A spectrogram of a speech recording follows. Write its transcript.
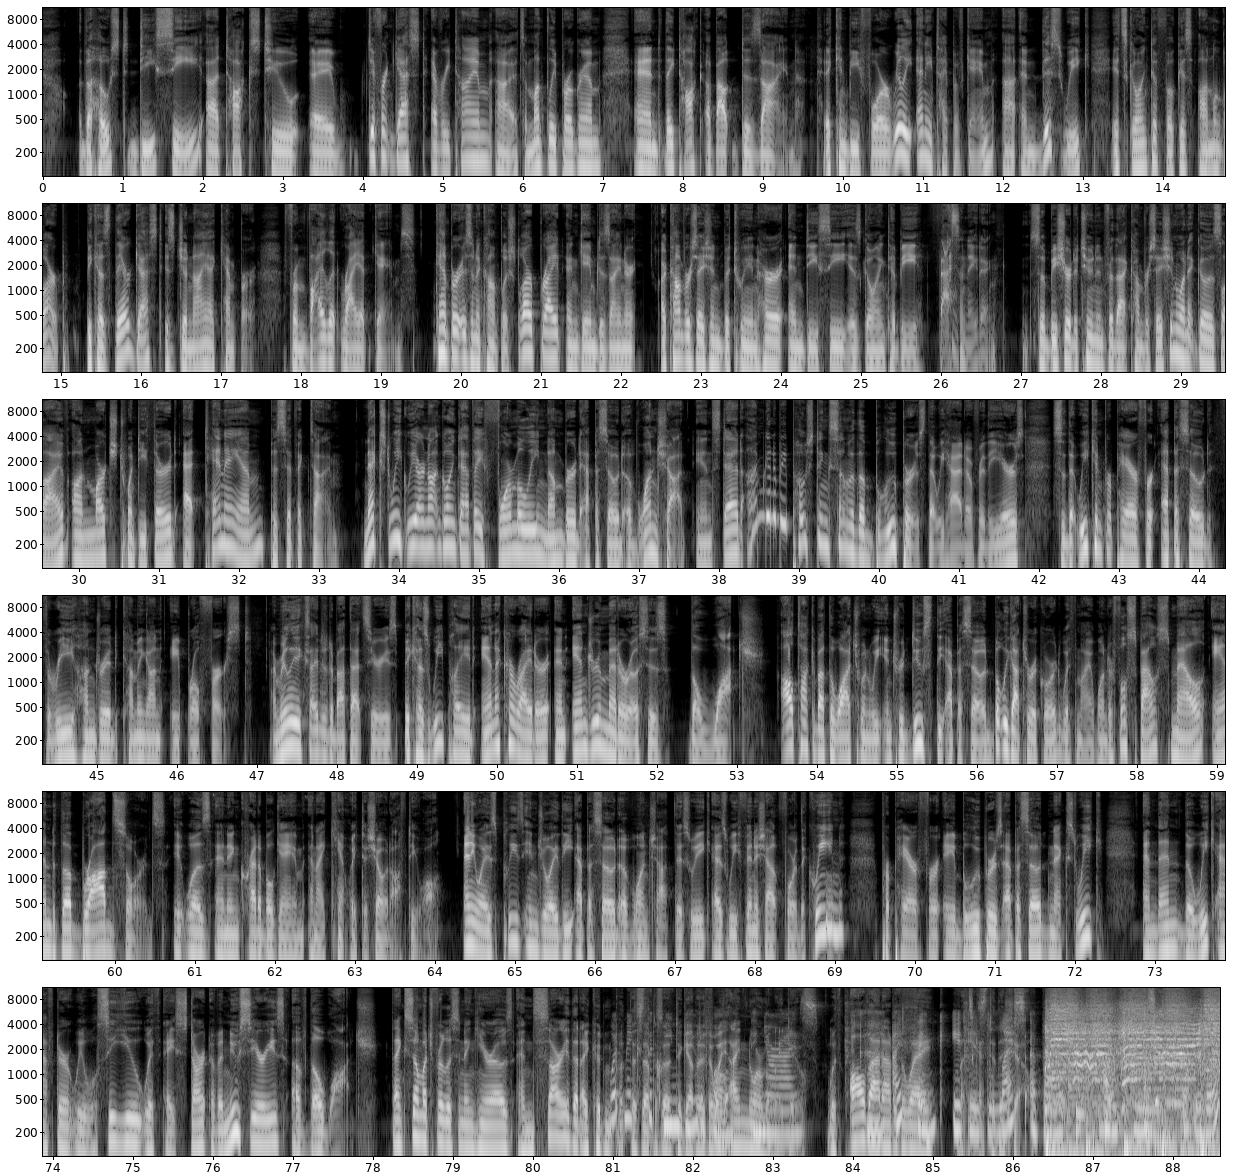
the host DC uh, talks to a different guest every time. Uh, it's a monthly program, and they talk about design. It can be for really any type of game. Uh, and this week, it's going to focus on LARP because their guest is Janaya Kemper from Violet Riot Games. Kemper is an accomplished LARP writer and game designer. A conversation between her and DC is going to be fascinating. So be sure to tune in for that conversation when it goes live on March 23rd at 10 a.m. Pacific Time. Next week, we are not going to have a formally numbered episode of One Shot. Instead, I'm going to be posting some of the bloopers that we had over the years so that we can prepare for episode 300 coming on April 1st. I'm really excited about that series because we played Anna Kreider and Andrew Medeiros's The Watch. I'll talk about the watch when we introduce the episode, but we got to record with my wonderful spouse, Mel, and the Broadswords. It was an incredible game, and I can't wait to show it off to you all. Anyways, please enjoy the episode of One Shot this week as we finish out for the Queen, prepare for a bloopers episode next week, and then the week after, we will see you with a start of a new series of The Watch. Thanks so much for listening, heroes, and sorry that I couldn't What put this episode together the way I normally do. With all that Uh, out of the I way, think it let's is get to the less show. about how she looks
